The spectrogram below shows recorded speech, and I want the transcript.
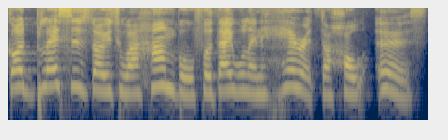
God blesses those who are humble, for they will inherit the whole earth.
